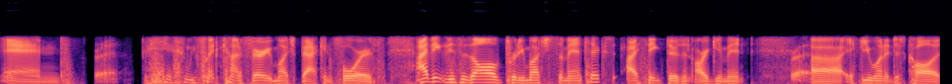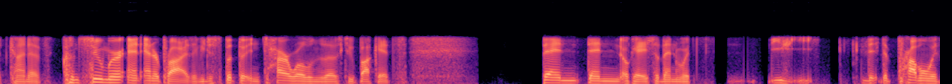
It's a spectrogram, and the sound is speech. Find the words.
and right. we went kind of very much back and forth. I think this is all pretty much semantics. I think there's an argument right. uh, if you want to just call it kind of consumer and enterprise. If you just split the entire world into those two buckets, then then okay, so then with you, you, the, the problem with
